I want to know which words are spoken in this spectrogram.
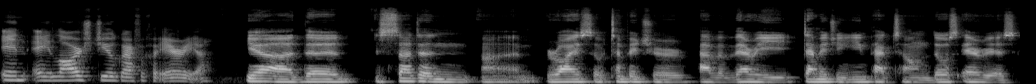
in a large geographical area. Yeah, the sudden um, rise of temperature have a very damaging impact on those areas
